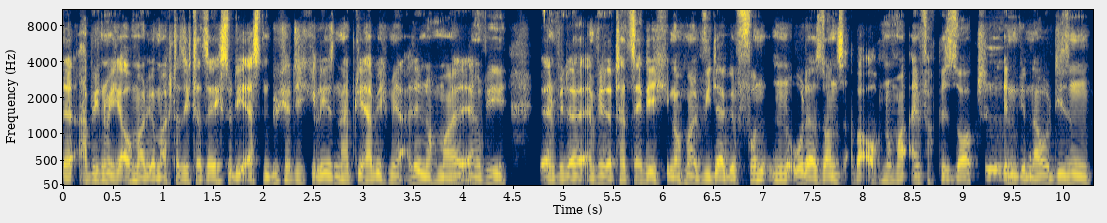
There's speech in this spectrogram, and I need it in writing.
Ja, habe ich nämlich auch mal gemacht, dass ich tatsächlich so die ersten Bücher, die ich gelesen habe, die habe ich mir alle nochmal irgendwie entweder, entweder tatsächlich nochmal wieder gefunden oder sonst aber auch nochmal einfach besorgt mhm. in genau diesem,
